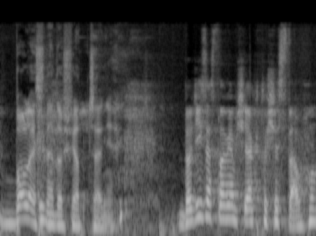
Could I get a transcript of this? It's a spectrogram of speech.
bolesne doświadczenie. Do dziś zastanawiam się, jak to się stało.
